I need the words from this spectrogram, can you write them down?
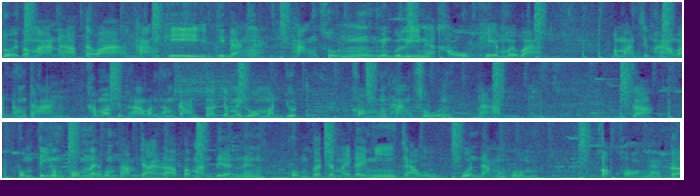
โดยประมาณนะครับ แต่ว่าทางพี่พี่แบงค์เนี่ยทางศูนย์มินบุรีเนี่ยเขาเคลมไว้ว่าประมาณ 15 วันทำการคำว่า 15 วันทำการก็จะไม่รวมวันหยุดของทางศูนย์นะครับ ก็ผมตีกลมๆเลยผมทำใจแล้วประมาณเดือนหนึ่งผมก็จะไม่ได้มีเจ้าอ้วนดำของผมครอบครองนะครับ ก็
